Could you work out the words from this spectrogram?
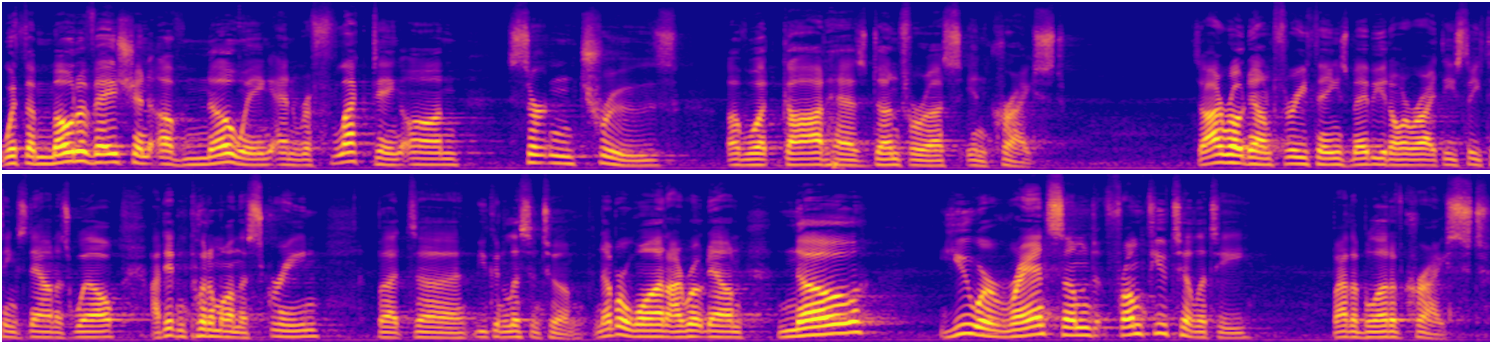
with the motivation of knowing and reflecting on certain truths of what God has done for us in Christ. So I wrote down three things. Maybe you don't write these three things down as well. I didn't put them on the screen, but uh, you can listen to them. Number one, I wrote down, Know you were ransomed from futility by the blood of Christ.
